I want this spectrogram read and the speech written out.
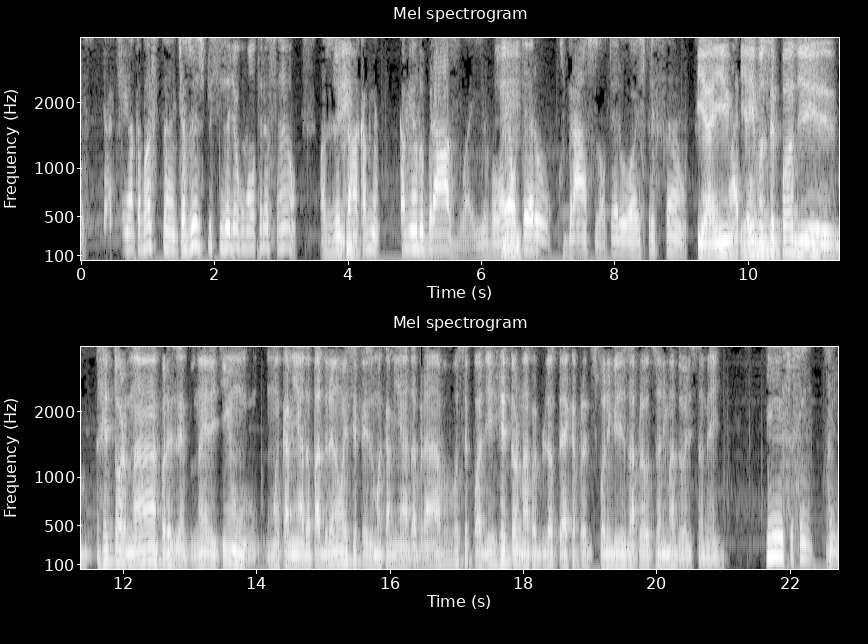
isso já adianta bastante. Às vezes precisa de alguma alteração. Às vezes sim. ele tá caminhando, caminhando bravo, aí eu vou lá sim. e altero os braços, altero a expressão. E aí, Mas, e aí você pode retornar, por exemplo, né? Ele tinha um, uma caminhada padrão, aí você fez uma caminhada bravo, você pode retornar para a biblioteca para disponibilizar para outros animadores também. Isso, sim, sim.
